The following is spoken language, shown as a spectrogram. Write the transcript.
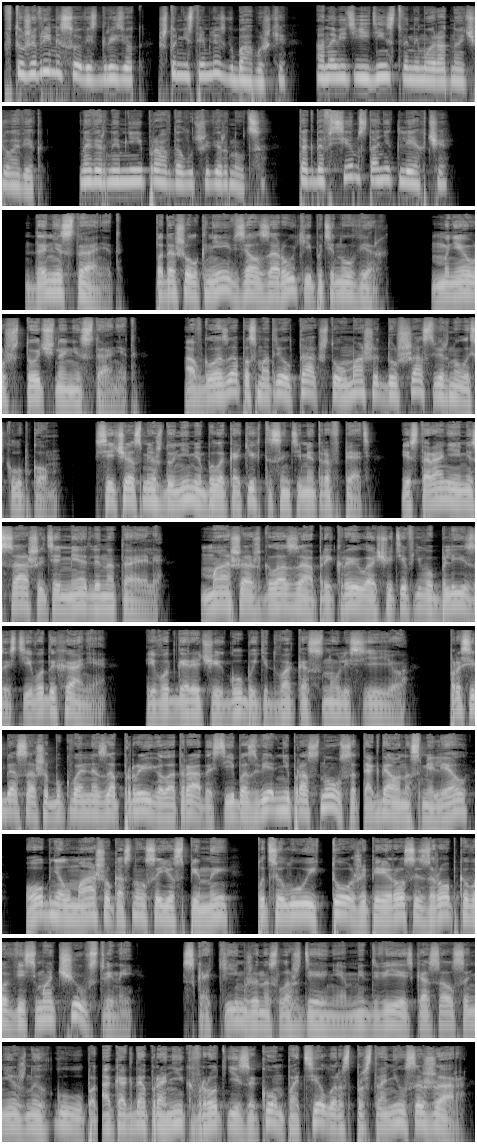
В то же время совесть грызет, что не стремлюсь к бабушке. Она ведь единственный мой родной человек. Наверное, мне и правда лучше вернуться. Тогда всем станет легче». «Да не станет». Подошел к ней, взял за руки и потянул вверх. «Мне уж точно не станет». А в глаза посмотрел так, что у Маши душа свернулась клубком. Сейчас между ними было каких-то сантиметров пять, и стараниями Саши те медленно таяли. Маша аж глаза прикрыла, ощутив его близость, его дыхание. И вот горячие губы едва коснулись ее. Про себя Саша буквально запрыгал от радости, ибо зверь не проснулся. Тогда он осмелел, обнял Машу, коснулся ее спины. Поцелуй тоже перерос из робкого в весьма чувственный. С каким же наслаждением медведь касался нежных губ, а когда проник в рот языком, по телу распространился жар.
